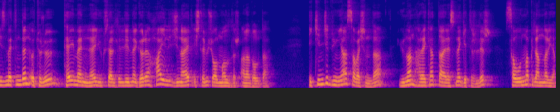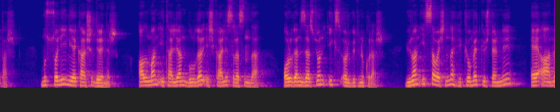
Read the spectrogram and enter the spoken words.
Hizmetinden ötürü Teğmen'le yükseltildiğine göre hayli cinayet işlemiş olmalıdır Anadolu'da. İkinci Dünya Savaşı'nda Yunan Harekat Dairesi'ne getirilir, savunma planları yapar. Mussolini'ye karşı direnir. Alman, İtalyan, Bulgar işgali sırasında Organizasyon X örgütünü kurar. Yunan İç Savaşı'nda hükümet güçlerini EAM,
